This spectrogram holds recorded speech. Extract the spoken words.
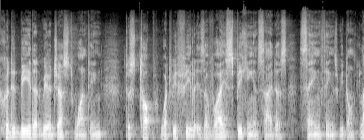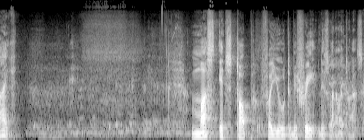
could it be that we are just wanting to stop what we feel is a voice speaking inside us saying things we don't like? Must it stop for you to be free? This is what I want to ask.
